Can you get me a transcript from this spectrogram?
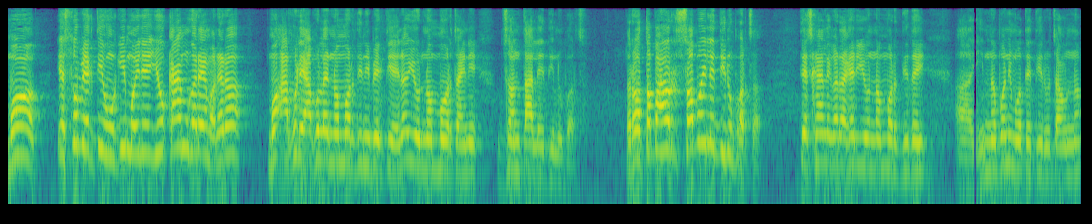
म यस्तो व्यक्ति हुँ कि मैले यो काम गरेँ भनेर म आफूले आफूलाई नम्बर दिने व्यक्ति होइन। यो नम्बर चाहिने जनताले दिनुपर्छ। र तपाईँहरू सबैले दिनुपर्छ। त्यस कारणले गर्दाखेरि यो नम्बर दिँदै हिँड्न पनि म त्यति रुचाउन्न।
